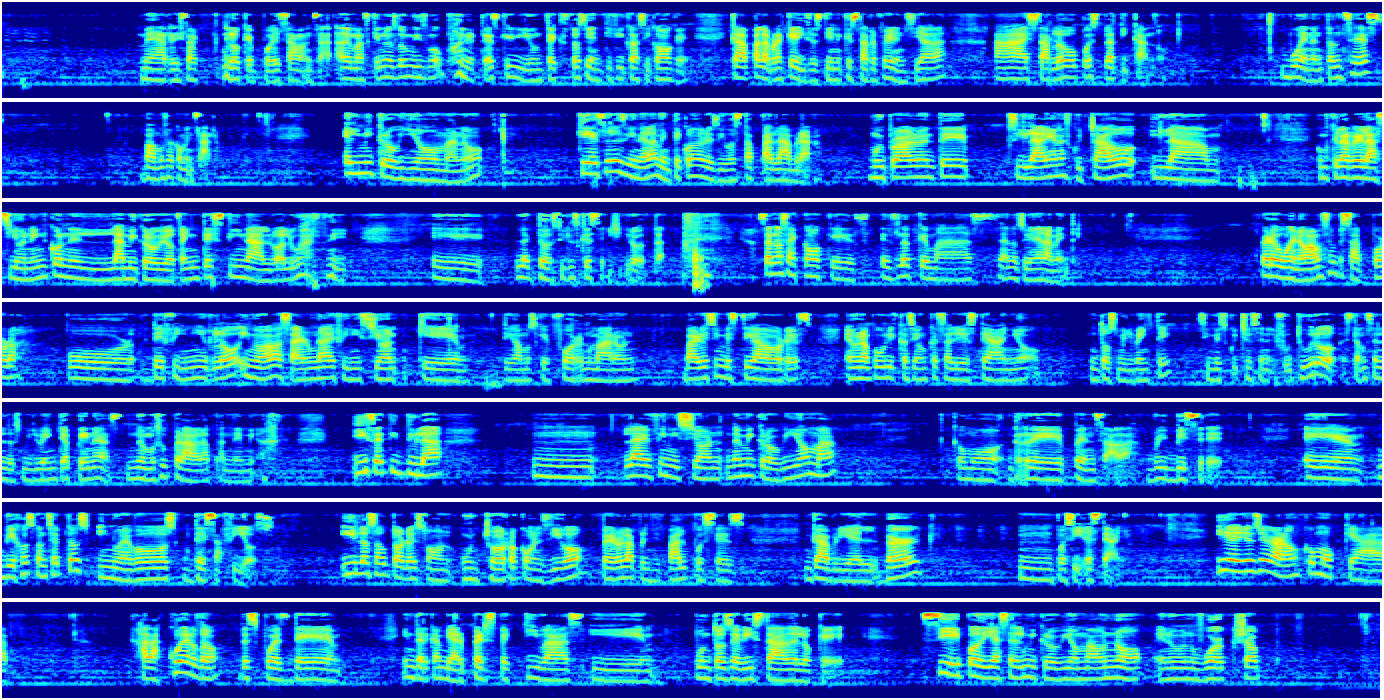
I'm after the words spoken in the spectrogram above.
me da risa lo que puedes avanzar. Además que no es lo mismo ponerte a escribir un texto científico así como que cada palabra que dices tiene que estar referenciada a estarlo pues platicando. Bueno, entonces vamos a comenzar. El microbioma, ¿no? ¿Qué se les viene a la mente cuando les digo esta palabra? Muy probablemente si la hayan escuchado y la como que la relacionen con la microbiota intestinal o algo así. Eh, casei shirota. o sea, no sé, cómo que es, es lo que más se nos viene a la mente. Pero bueno, vamos a empezar por, por definirlo y me voy a basar en una definición que digamos que formaron varios investigadores en una publicación que salió este año 2020. Si me escuchas en el futuro, estamos en el 2020 apenas, no hemos superado la pandemia. Y se titula mm, La definición de microbioma como repensada, revisited. Eh, viejos conceptos y nuevos desafíos. Y los autores son un chorro, como les digo, pero la principal pues es Gabriel Berg, mm, pues sí, este año. Y ellos llegaron como que a, al acuerdo después de intercambiar perspectivas y puntos de vista de lo que sí podía ser el microbioma o no en un workshop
